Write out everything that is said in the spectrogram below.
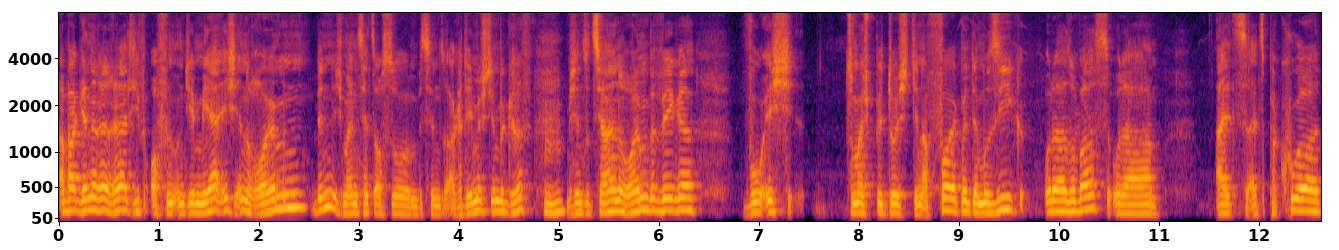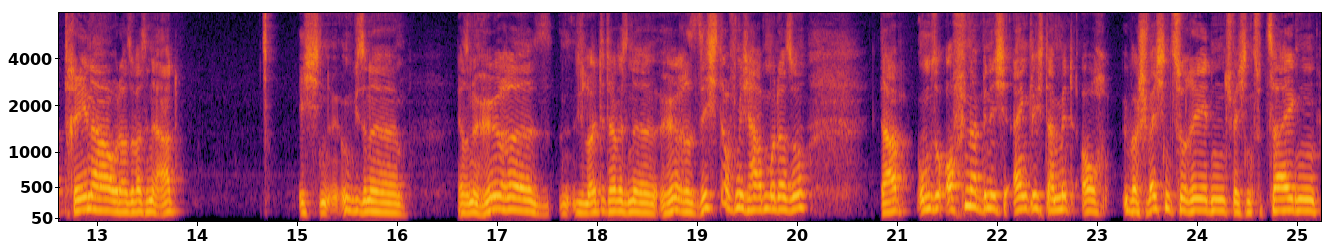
aber generell relativ offen. Und je mehr ich in Räumen bin, ich meine, ist jetzt auch so ein bisschen so akademisch den Begriff, Mhm. mich in sozialen Räumen bewege, wo ich zum Beispiel durch den Erfolg mit der Musik oder sowas oder als, als Parcours-Trainer oder sowas in der Art, ich irgendwie so eine, ja, so eine höhere, die Leute teilweise eine höhere Sicht auf mich haben oder so. Da umso offener bin ich eigentlich damit, auch über Schwächen zu reden, Schwächen zu zeigen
